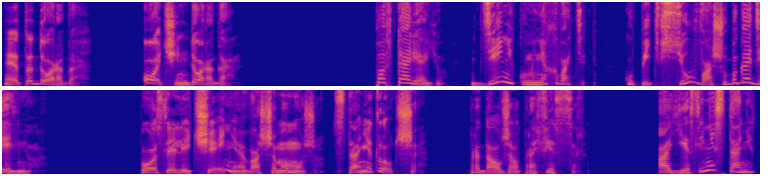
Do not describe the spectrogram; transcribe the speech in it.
«Это дорого. Очень дорого». «Повторяю, денег у меня хватит купить всю вашу богадельню». «После лечения вашему мужу станет лучше», — продолжал профессор. «А если не станет?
